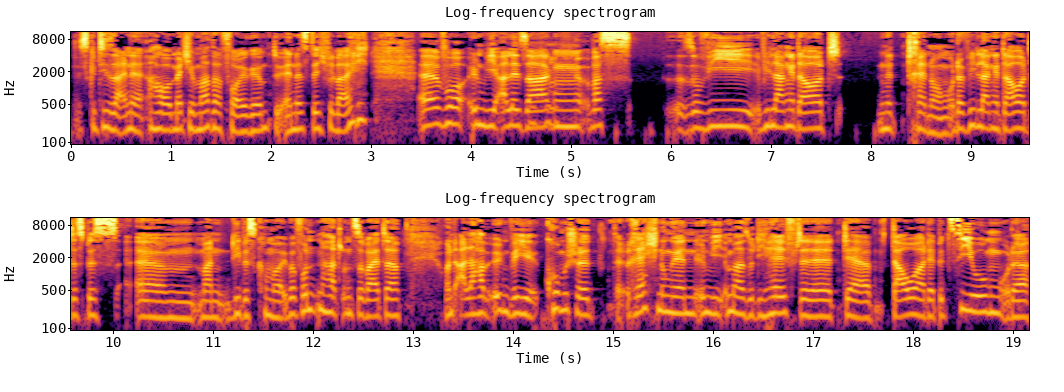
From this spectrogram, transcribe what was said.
es gibt diese eine How I Met Your Mother Folge, du erinnerst dich vielleicht, äh, wo irgendwie alle sagen, was so wie wie lange dauert eine Trennung oder wie lange dauert es, bis ähm, man Liebeskummer überwunden hat und so weiter. Und alle haben irgendwie komische Rechnungen, irgendwie immer so die Hälfte der Dauer der Beziehung oder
